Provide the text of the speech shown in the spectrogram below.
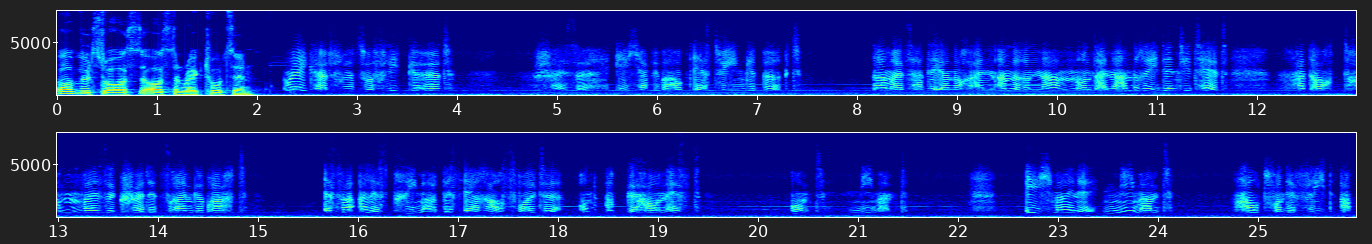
Warum willst du aus, aus dem Rake tot sehen? Rake hat früher zur Fleet gehört. Scheiße, ich habe überhaupt erst für ihn gebürgt. Damals hatte er noch einen anderen Namen und eine andere Identität. Hat auch tonnenweise Credits reingebracht. Es war alles prima, bis er raus wollte und abgehauen ist. Und niemand, ich meine niemand, haut von der Fleet ab.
